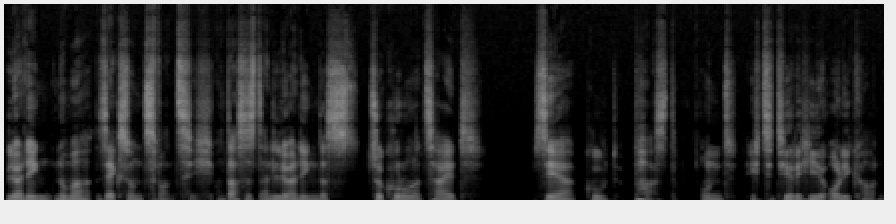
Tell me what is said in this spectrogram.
Learning Nummer 26. Und das ist ein Learning, das zur Corona-Zeit sehr gut passt. Und ich zitiere hier Olli Kahn.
